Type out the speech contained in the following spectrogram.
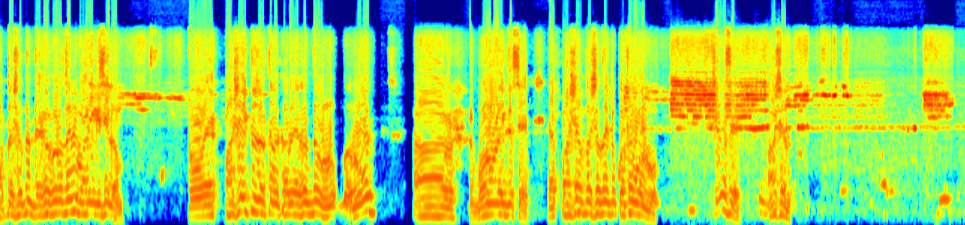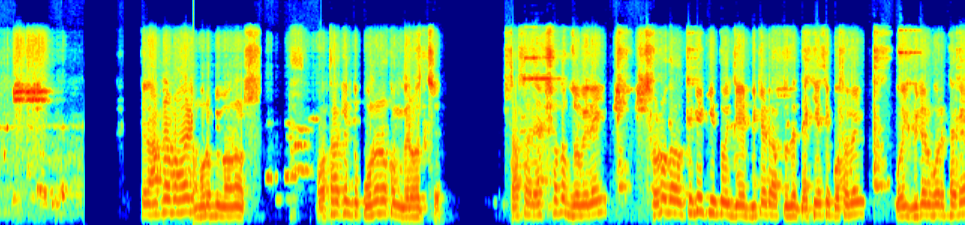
আপনার সাথে দেখা করার জন্য বাড়ি গেছিলাম। তো এক পাশে একটু যেতে হবে কারণ এখন তো রোদ আর গরম লাগতেছে। এক পাশে আপনার সাথে একটু কথা বলব। ঠিক আছে? আসেন। আপনার বাড়ির মুরব্বী মানুষ। কথা কিন্তু কোন রকম বের হচ্ছে। চাষার এক শতক জমি নেই। ছোট ছোটকাল থেকে কিন্তু যে বিটাটা আপনাদের দেখিয়েছি প্রথমেই ওই বিটার উপরে থাকে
